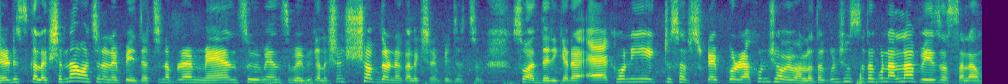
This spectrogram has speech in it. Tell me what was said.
লেডিস কালেকশন না আমার চ্যানেলে পেয়ে যাচ্ছেন। আপনারা ম্যানস উইমেন্স বেবি কালেকশন সব ধরনের কালেকশনে পেয়ে যাচ্ছেন। সো আর দেরি কেন এখনই একটু সাবস্ক্রাইব করে রাখুন। সবাই ভালো থাকবেন সুস্থ থাকুন। আল্লাহ হাফেজ। আসসালামু।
